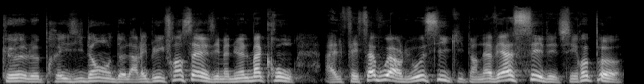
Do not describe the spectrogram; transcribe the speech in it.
que le président de la République française, Emmanuel Macron, a fait savoir lui aussi qu'il en avait assez de ces reports.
